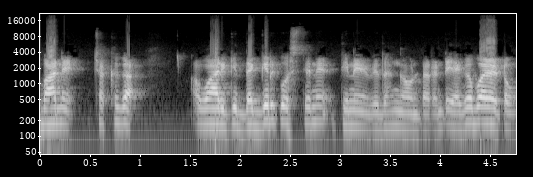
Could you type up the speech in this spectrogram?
బాగానే చక్కగా వారికి దగ్గరికి వస్తేనే తినే విధంగా ఉంటారు. అంటే ఎగబడటం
